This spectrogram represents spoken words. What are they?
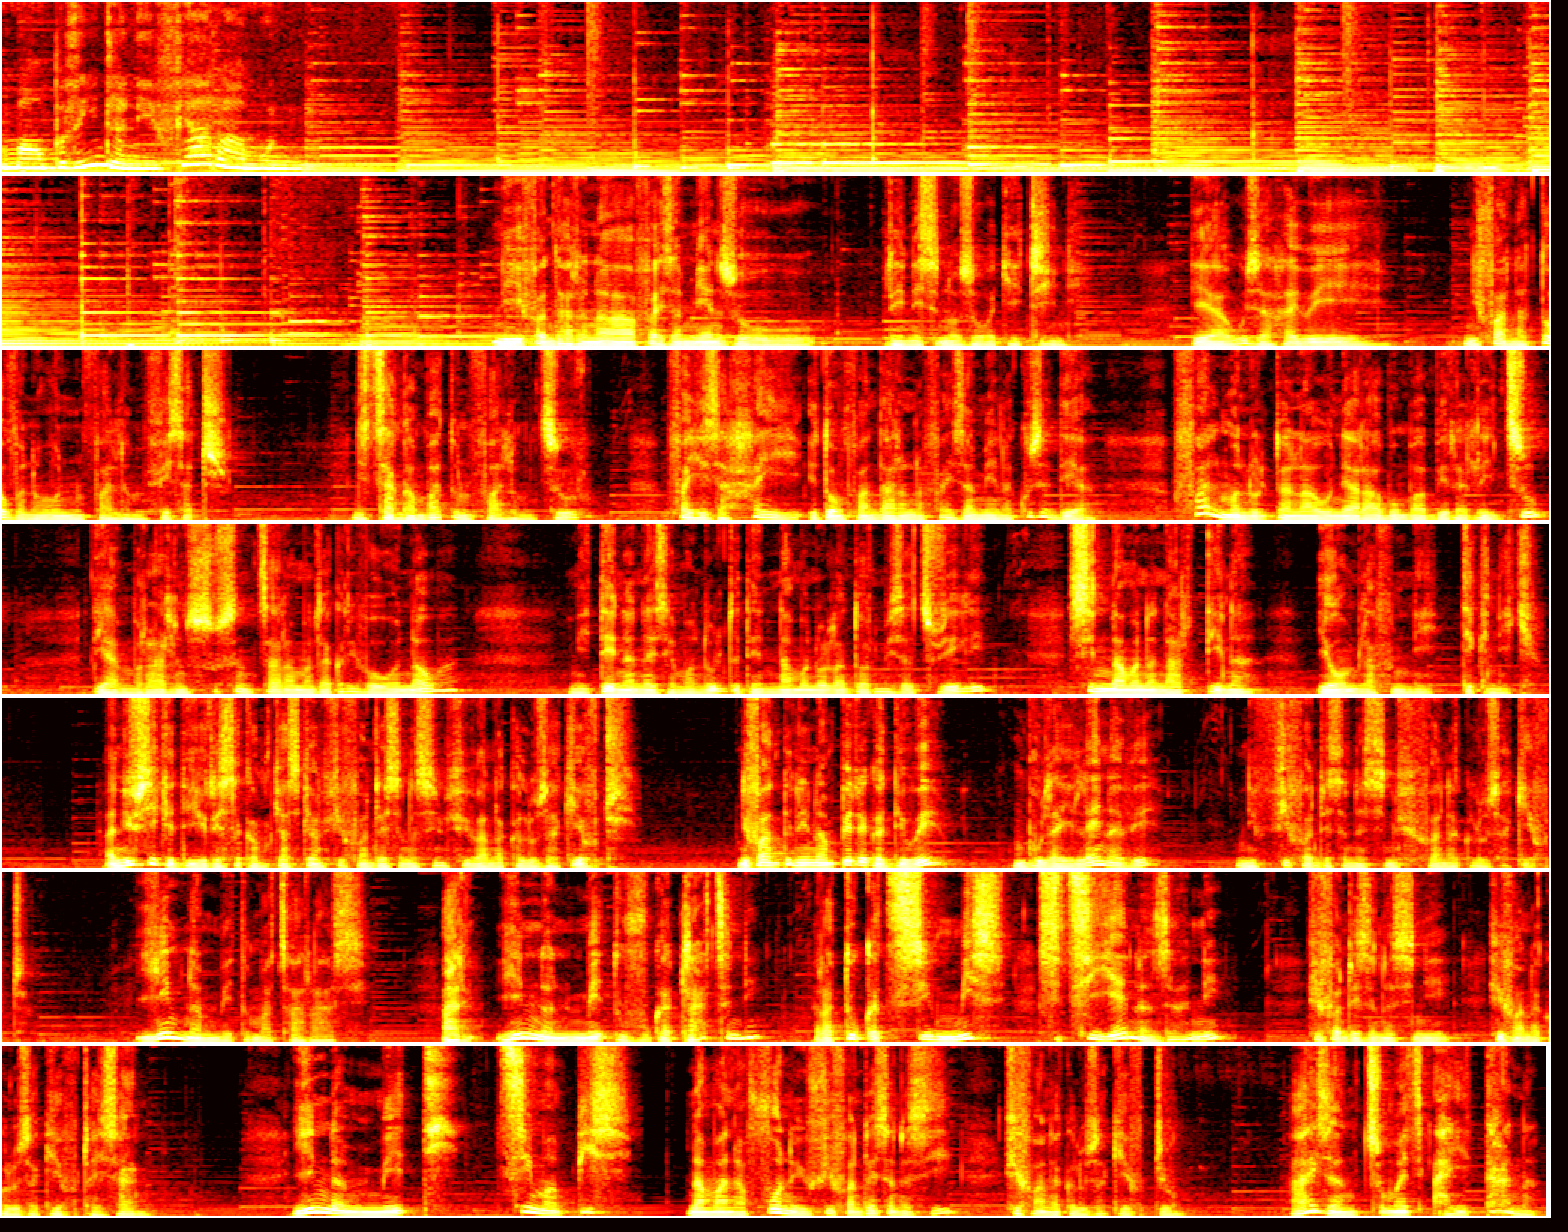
mampirindra ny fiarahamonina. Ny fandarana fahaiza-miaina izao lenesinao izao ankehitriny dia hoy izahay hoe Ny fanataovana hono ny valy mivesatra. Ny tsangambato ny valy mijoro, fa izahay eto amin'ny fandaharana Faiza Mena kosa dia faly manolotra anao ho niarahaba Ombabe Raleintsoa dia mirary ny soa sy ny tsara mandrakariva ho anao a Ny tenanay izay manolotra dia ny namanao Lantoarimesa Joely sy ny namana Naritiana eo amin'ny lafiny teknika. Anio isika dia hiresaka mikasika ny fifandraisana sy ny fifanakalozan-kevitra. Ny fanontaniana mipetraka dia hoe mbola ilaina ve ny fifandraisana sy ny fifanakalozan-kevitra? Inona no mety mahatsara azy? Ary inona no mety ho voka-dratsiny raha toa ka tsy misy sy tsy iainana izany fifandraisana sy ny fifanakalozan-kevitra izany? Inona no mety tsy mampisy na manafoana io fifandraisana sy fifanakalozan-kevitra io. Aiza no tsy maintsy ahitana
